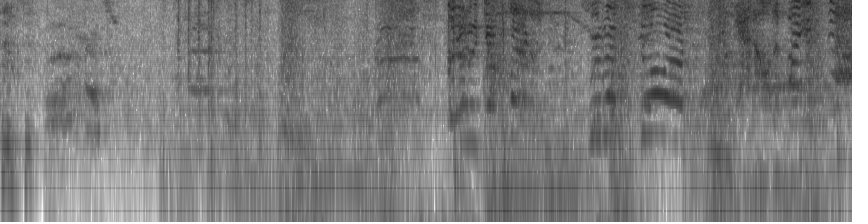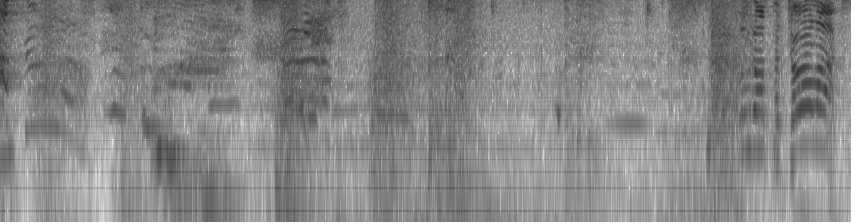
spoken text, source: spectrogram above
Gotta get back! Up the door locks! Can't hold it by yourself! Put up the door locks!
